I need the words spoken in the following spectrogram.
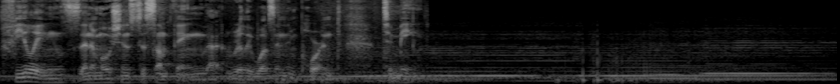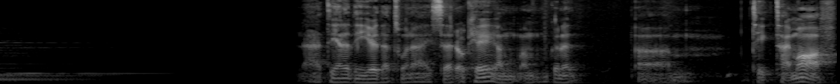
feelings and emotions to something that really wasn't important to me. At the end of the year, that's when I said, okay, I'm, I'm gonna um, take time off.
